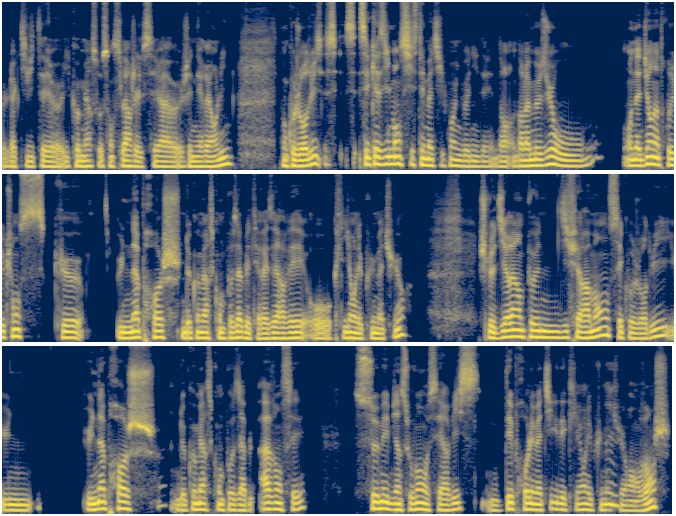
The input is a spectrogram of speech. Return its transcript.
l'activité e-commerce au sens large et le CA généré en ligne. Donc aujourd'hui, c'est quasiment systématiquement une bonne idée, dans, dans, la mesure où on a dit en introduction que une approche de commerce composable était réservée aux clients les plus matures. Je le dirais un peu différemment, c'est qu'aujourd'hui, une, une approche de commerce composable avancée se met bien souvent au service des problématiques des clients les plus mm. matures. En revanche,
